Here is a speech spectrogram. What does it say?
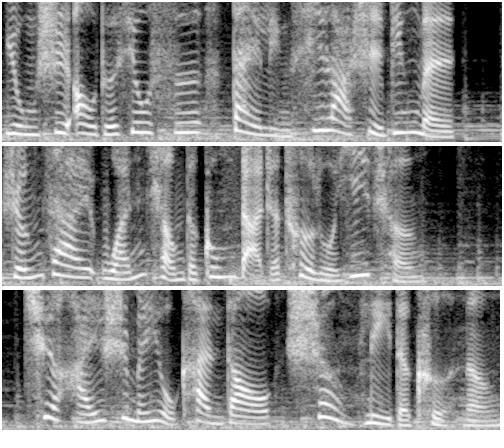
勇士奥德修斯带领希腊士兵们。仍在顽强地攻打着特洛伊城，却还是没有看到胜利的可能。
